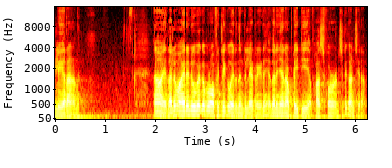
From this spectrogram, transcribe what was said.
ക്ലിയറാണ് ആ ഏതായാലും ആയിരം രൂപയൊക്കെ പ്രോഫിറ്റിലേക്ക് വരുന്നുണ്ടല്ലേ ട്രേഡ് ഏതായാലും ഞാൻ അപ്ഡേറ്റ് ചെയ്യാം. ഫാസ്റ്റ് ഫോർവേഡ് അടിച്ചിട്ട് കാണിച്ചു തരാം.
